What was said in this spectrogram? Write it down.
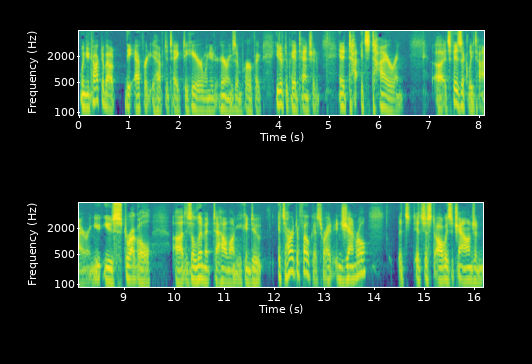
when you talked about the effort you have to take to hear when your hearing's imperfect, you'd have to pay attention, and it it's tiring. Uh, it's physically tiring. You you struggle. Uh, there's a limit to how long you can do it's hard to focus, right? In general, it's it's just always a challenge, and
